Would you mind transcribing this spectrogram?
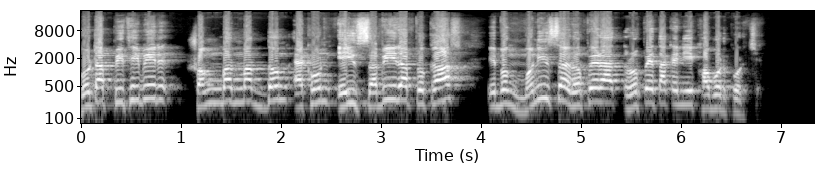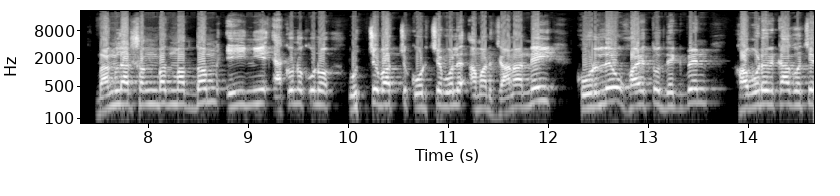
গোটা পৃথিবীর সংবাদ মাধ্যম এখন এই সাবিরা প্রকাশ এবং মনীষা রোপেরা রোপে তাকে নিয়ে খবর করছে। বাংলার সংবাদ মাধ্যম এই নিয়ে এখনও কোনো উচ্চবাচ্য করছে বলে আমার জানা নেই। করলেও হয়তো দেখবেন খবরের কাগজে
